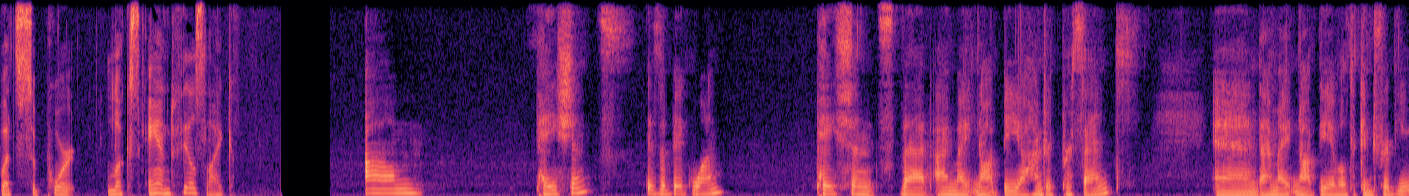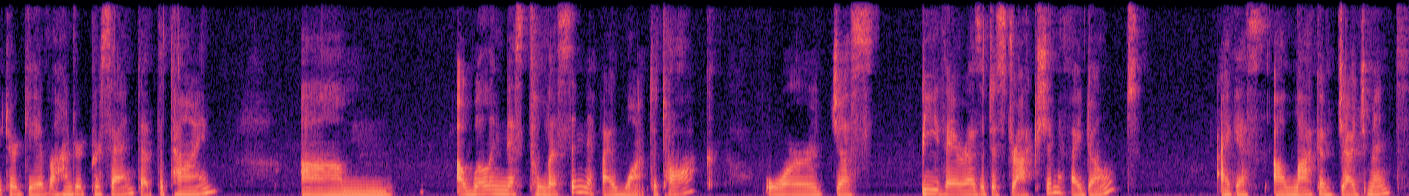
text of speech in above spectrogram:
what support looks and feels like. Um, patience is a big one. Patience that I might not be 100% and I might not be able to contribute or give 100% at the time. Um, a willingness to listen if I want to talk or just be there as a distraction if I don't. I guess a lack of judgment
